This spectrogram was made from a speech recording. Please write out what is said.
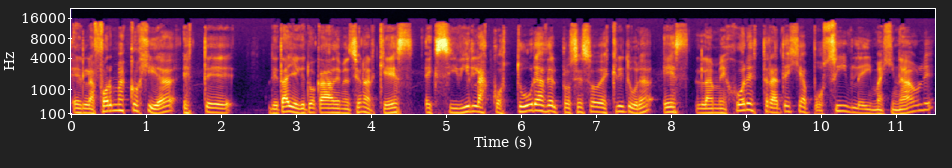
en la forma escogida, este detalle que tú acabas de mencionar, que es exhibir las costuras del proceso de escritura, es la mejor estrategia posible e imaginable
